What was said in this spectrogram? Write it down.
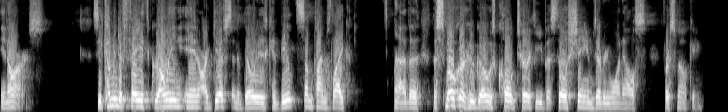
in ours. See, coming to faith, growing in our gifts and abilities can be sometimes like uh, the the smoker who goes cold turkey but still shames everyone else for smoking.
